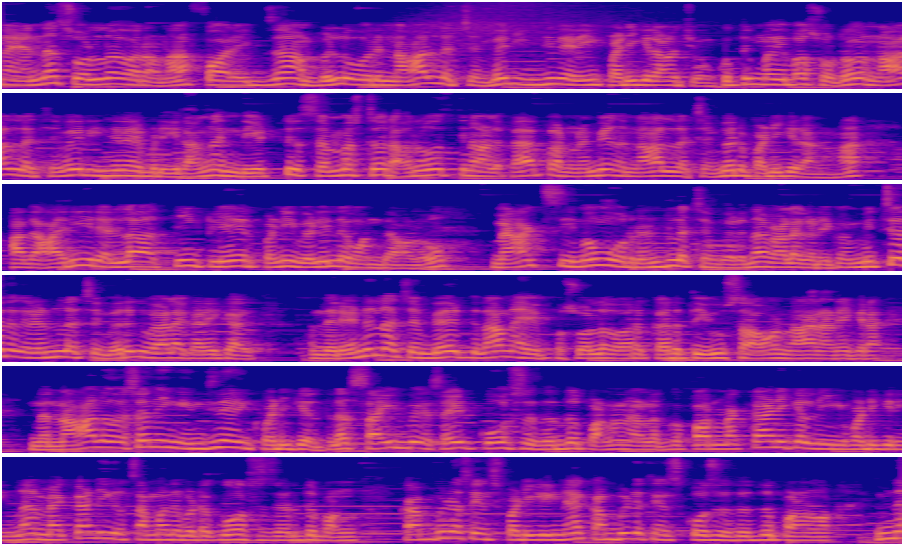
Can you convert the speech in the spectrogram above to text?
நான் என்ன சொல்ல வரேன்னா ஃபார் எக்ஸாம்பிள் ஒரு நாலு லட்சம் பேர் இன்ஜினியரிங் படிக்கிறான்னு வச்சுக்கோங்க. குத்து மதிப்பாக சொல்கிறோம் நாலு லட்சம் பேர் இன்ஜினியரிங் படிக்கிறாங்க. இந்த எட்டு செமஸ்டர் அறுபத்தி நாலு பேப்பர் நம்பி அந்த நாலு லட்சம் பேர் படிக்கிறாங்கன்னா அந்த அரியர் எல்லாத்தையும் கிளியர் பண்ணி வெளியில வந்தாலும் மேக்ஸிமம் ஒரு ரெண்டு லட்சம் பேர் தான் வேலை கிடைக்கும். மிச்சம் ரெண்டு லட்சம் பேருக்கு வேலை கிடைக்காது. அந்த ரெண்டு லட்சம் பேருக்கு தான் நான் இப்போ சொல்ல வர கருத்து யூஸ் ஆகும் நான் நினைக்கிறேன். இந்த நாலு வருஷம் நீங்க இன்ஜினியரிங் படிக்கிறதுல சைட் பை சைட் கோர்சஸ் எடுத்து பண்ண நடக்கும் ஃபார் மெக்கானிக்கல் நீங்கள் படிக்கிறீங்கன்னா மெக்கானிக்கல் சம்மந்தப்பட்ட கோர்சஸ் எடுத்து பண்ணணும். கம்ப்யூட்டர் சயின்ஸ் படிக்கிறீங்கன்னா கம்ப்யூட்டர் சயின்ஸ் கோர்சஸ் எடுத்து பண்ணணும். இந்த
